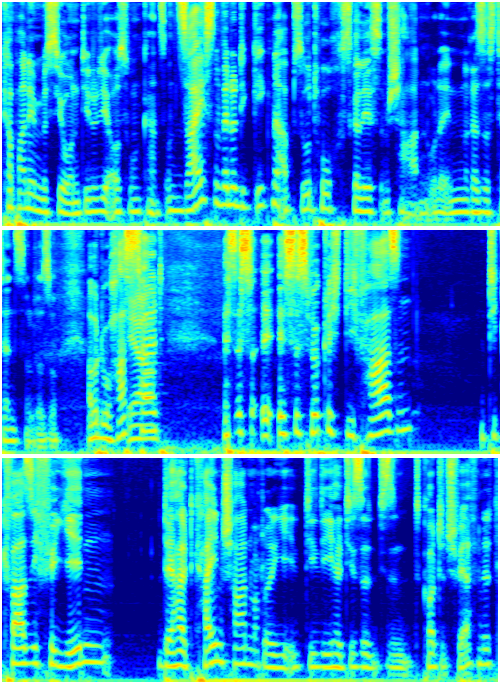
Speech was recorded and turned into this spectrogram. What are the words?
Kampagnenmission, die du dir aussuchen kannst. Und sei es, wenn du die Gegner absurd hoch skalierst im Schaden oder in den Resistenzen oder so. Aber du hast ja. halt, es ist, es ist wirklich die Phasen, die quasi für jeden der halt keinen Schaden macht oder die, die halt diese, diesen Content schwer findet,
